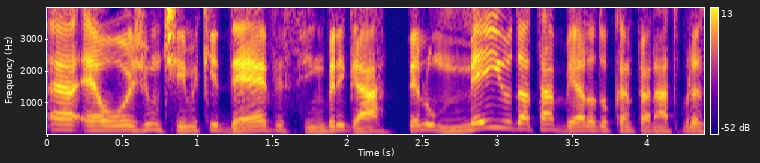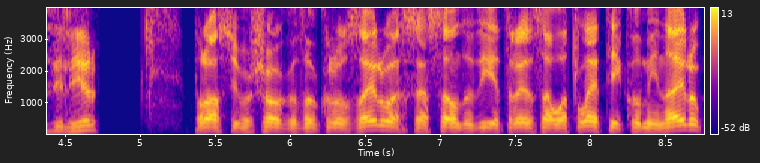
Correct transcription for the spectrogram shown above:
é, é hoje um time que deve sim brigar pelo meio da tabela do Campeonato Brasileiro. Próximo jogo do Cruzeiro, a recepção do dia 3 ao Atlético Mineiro,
